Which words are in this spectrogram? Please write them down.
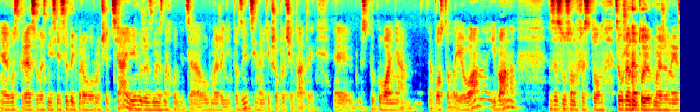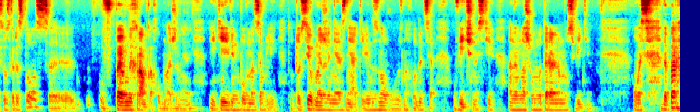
е, воскрес, вознісся сидить праворуч Отця, і він уже не знаходиться в обмеженій позиції, навіть якщо почитати е, спілкування апостола Іоанна, Івана з Ісусом Христом. Це вже не той обмежений Ісус Христос е, в певних рамках обмежений, який він був на землі. Тобто всі обмеження зняті. Він знову знаходиться у вічності, а не в нашому матеріальному світі. Ось тепер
